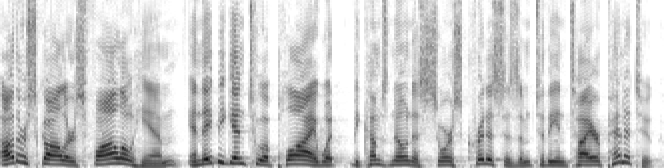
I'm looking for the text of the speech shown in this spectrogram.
other scholars follow him, and they begin to apply what becomes known as source criticism to the entire Pentateuch.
